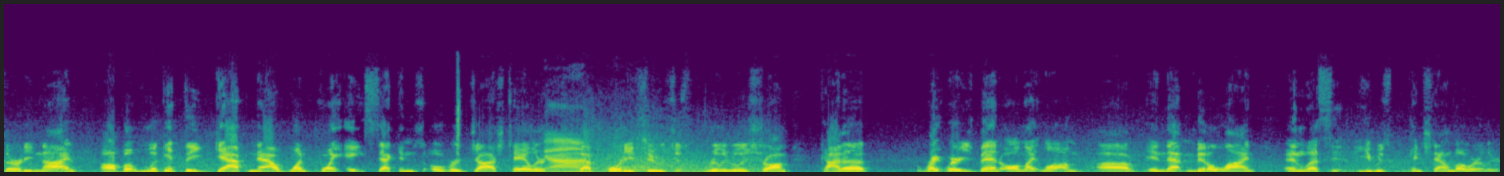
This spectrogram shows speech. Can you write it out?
39. Uh, but look at the gap now 1.8 seconds over Josh Taylor. Yeah. That 42 is just really, really strong. Kind of right where he's been all night long uh, in that middle line, unless he was pinched down low earlier.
